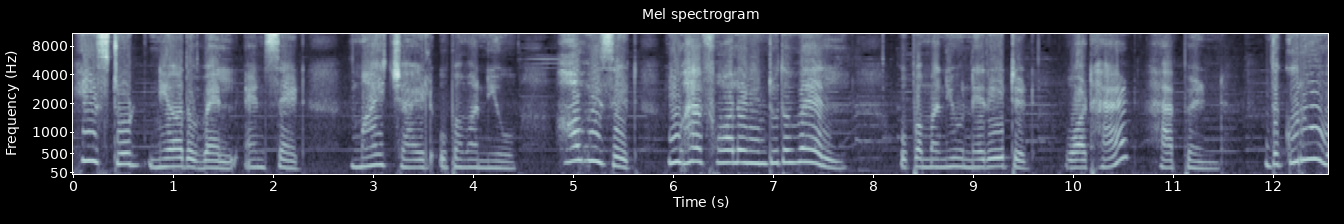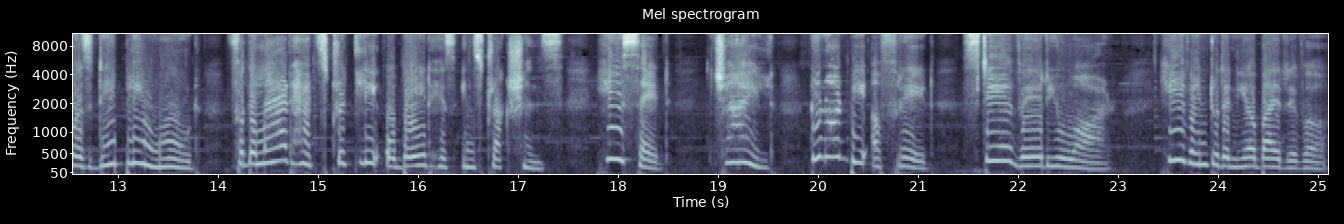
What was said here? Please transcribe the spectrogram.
He stood near the well and said, My child Upamanyu, how is it you have fallen into the well? Upamanyu narrated what had happened. The Guru was deeply moved, for the lad had strictly obeyed his instructions. He said, Child, do not be afraid, stay where you are. He went to the nearby river,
